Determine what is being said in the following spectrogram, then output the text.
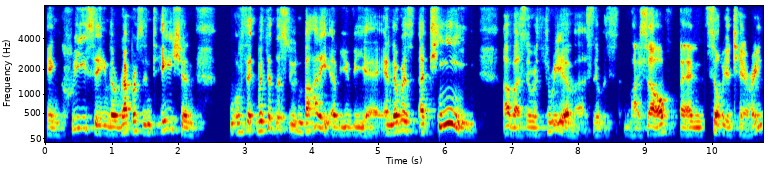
increasing the representation within the student body of UVA. And there was a team of us. There were three of us. It was myself and Sylvia Terry,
